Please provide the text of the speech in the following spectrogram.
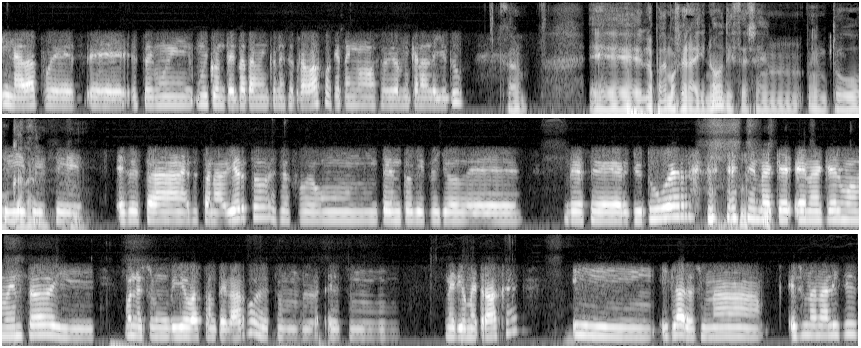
y nada, pues eh, estoy muy muy contenta también con ese trabajo que tengo subido en mi canal de YouTube. Claro. Eh, lo podemos ver ahí, ¿no? Dices en, en tu canal. Sí, sí, sí. Ese está, ese está en abierto. Ese fue un intento que hice yo de, de ser youtuber en, aquel, en aquel momento. Y bueno, es un vídeo bastante largo, es un, es un mediometraje. Y, y claro, es, una, es un análisis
